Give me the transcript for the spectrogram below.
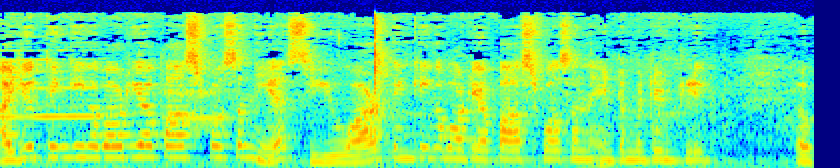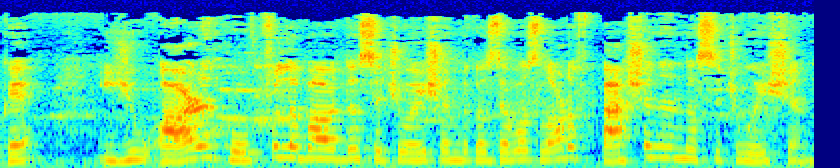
Are you thinking about your past person? Yes you are thinking about your past person intermittently. Okay? You are hopeful about the situation because there was a lot of passion in the situation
